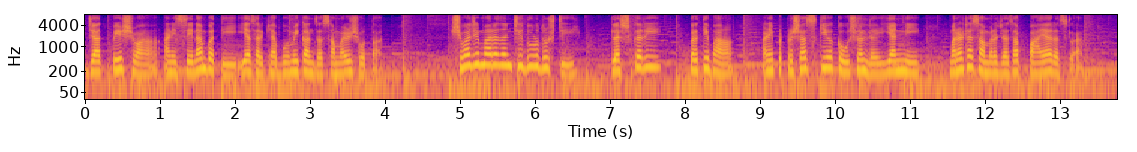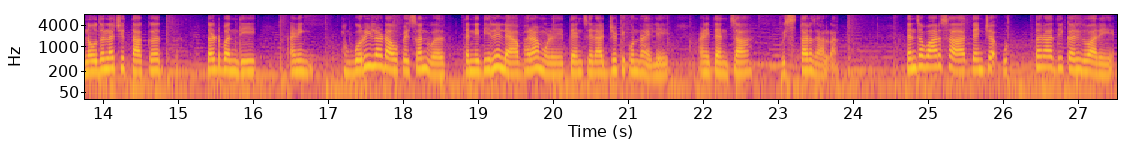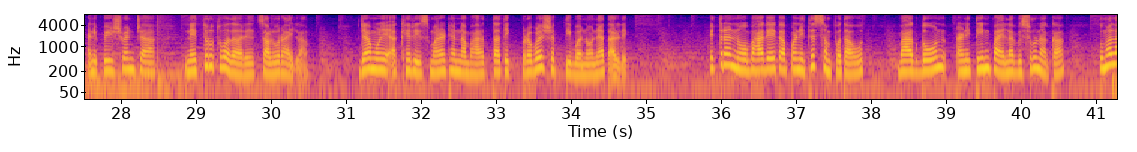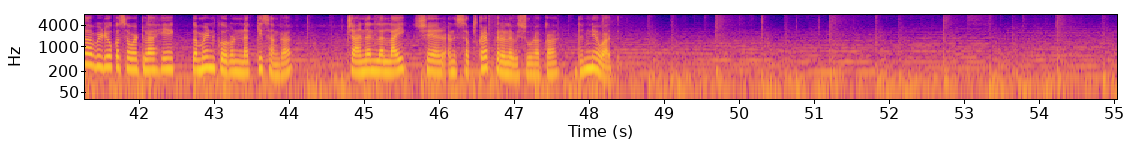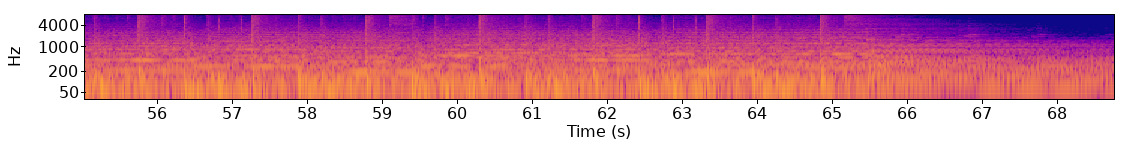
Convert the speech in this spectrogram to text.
ज्यात पेशवा आणि सेनापती यासारख्या भूमिकांचा समावेश होता. शिवाजी महाराजांची दूरदृष्टी लष्करी प्रतिभा आणि प्र- प्रशासकीय कौशल्य यांनी मराठा साम्राज्याचा पाया रचला. नौदलाची ताकद तटबंदी आणि गोरिला डावपेचांवर त्यांनी दिलेल्या भरामुळे त्यांचे राज्य टिकून राहिले आणि त्यांचा विस्तार झाला. त्यांचा वारसा त्यांच्या उत्तराधिकारीद्वारे आणि पेशव्यांच्या नेतृत्वाद्वारे चालू राहिला. ज्यामुळे अखेरीस मराठ्यांना भारतात एक प्रबळ शक्ती बनवण्यात आले. मित्रांनो भाग एक आपण इथेच संपत आहोत. भाग दोन आणि तीन पाहायला विसरू नका. तुम्हाला हा व्हिडिओ कसा वाटला हे कमेंट करून नक्की सांगा. चॅनलला लाईक शेअर आणि सबस्क्राईब करायला विसरू नका. धन्यवाद.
